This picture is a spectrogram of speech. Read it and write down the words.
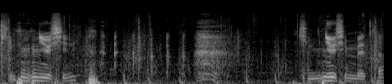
김유신? 김유신 메타?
